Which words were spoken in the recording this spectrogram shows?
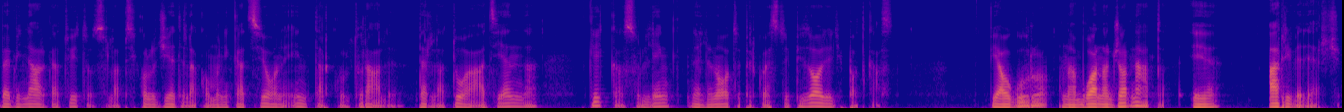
webinar gratuito sulla psicologia della comunicazione interculturale per la tua azienda, clicca sul link nelle note per questo episodio di podcast. Vi auguro una buona giornata e arrivederci.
